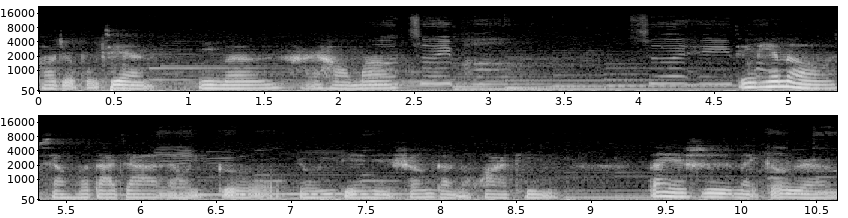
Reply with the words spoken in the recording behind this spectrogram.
好久不见，你们还好吗？今天呢，想和大家聊一个有一点点伤感的话题，但也是每个人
